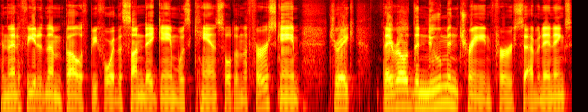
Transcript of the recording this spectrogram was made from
and then defeated them both before the Sunday game was canceled. In the first game, Drake they rode the Newman train for seven innings,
